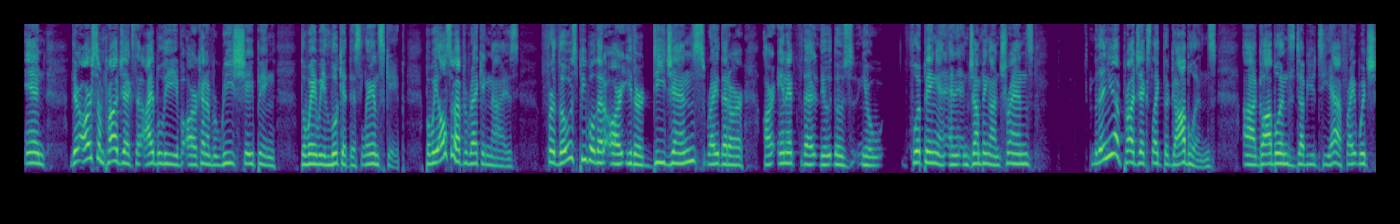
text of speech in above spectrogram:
And there are some projects that I believe are kind of reshaping the way we look at this landscape. But we also have to recognize for those people that are either degens, right, that are are in it for that those you know flipping and, and, and jumping on trends. But then you have projects like the Goblins, uh, Goblins WTF, right? Which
